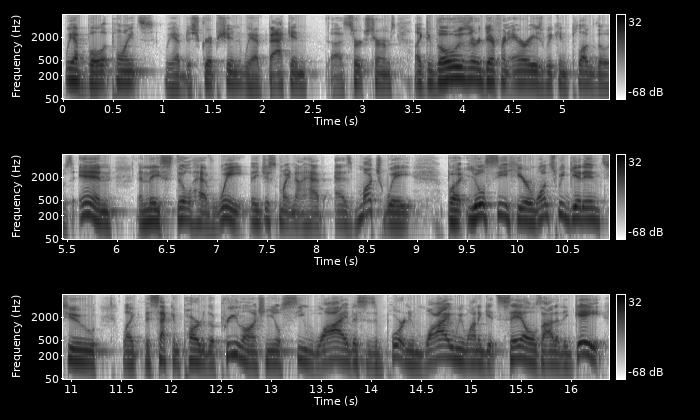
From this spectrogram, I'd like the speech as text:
we have bullet points, we have description, we have backend uh, search terms. Like those are different areas we can plug those in, and they still have weight. They just might not have as much weight. But you'll see here once we get into like the second part of the pre-launch, and you'll see why this is important and why we want to get sales out of the gate.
